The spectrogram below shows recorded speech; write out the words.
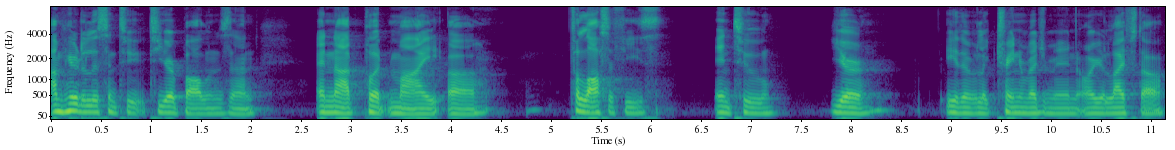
I'm here to listen to to your problems and and not put my uh, philosophies into your either like training regimen or your lifestyle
